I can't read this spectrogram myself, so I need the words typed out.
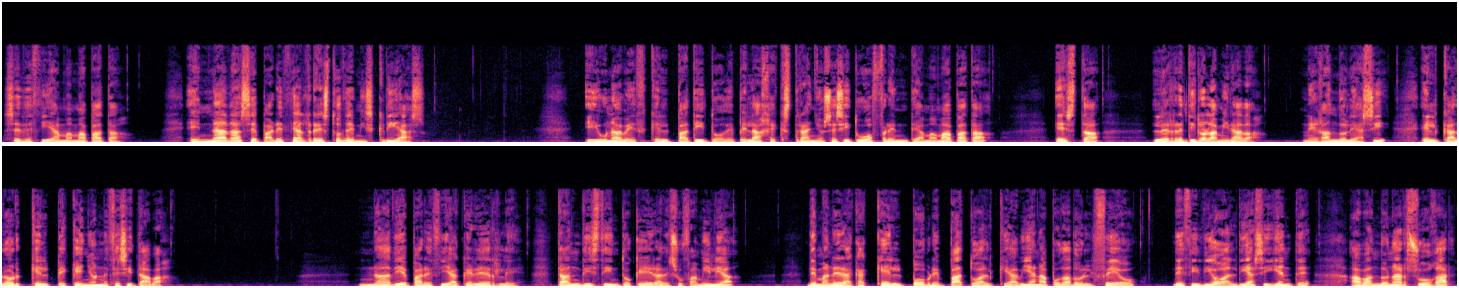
se decía mamá pata. En nada se parece al resto de mis crías. Y una vez que el patito de pelaje extraño se situó frente a mamá pata, ésta le retiró la mirada negándole así el calor que el pequeño necesitaba. Nadie parecía quererle, tan distinto que era de su familia, de manera que aquel pobre pato al que habían apodado el feo decidió al día siguiente abandonar su hogar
